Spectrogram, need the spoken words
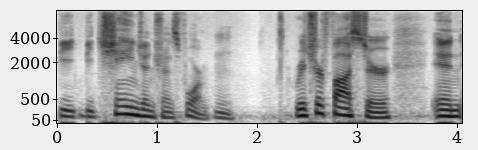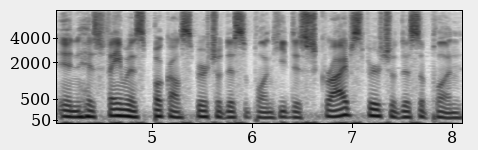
be be changed and transformed. Hmm. Richard Foster, in in his famous book on spiritual discipline, he describes spiritual discipline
